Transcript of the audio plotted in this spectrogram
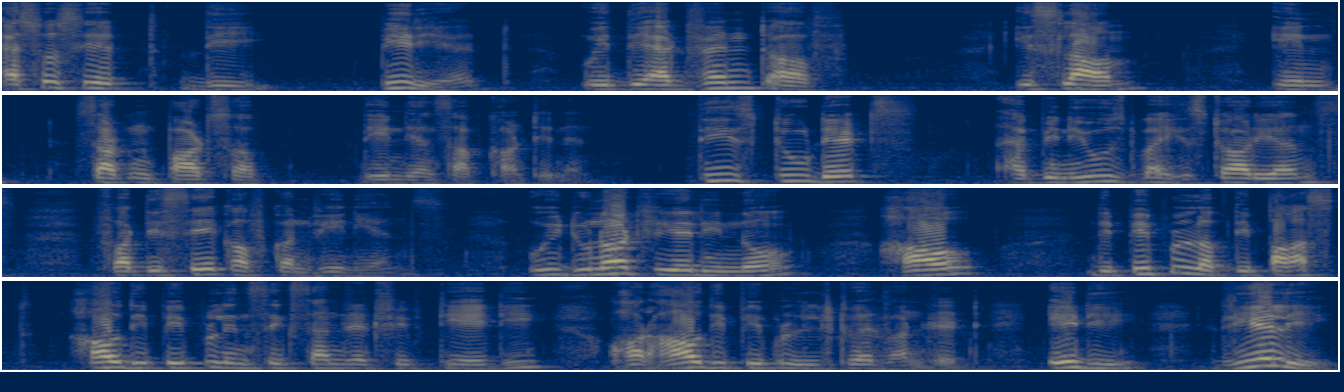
associate the period with the advent of Islam in certain parts of the Indian subcontinent. These two dates have been used by historians for the sake of convenience. We do not really know how the people of the past, how the people in 650 AD or how the people in 1200 AD really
